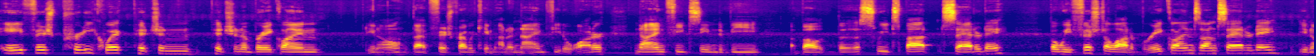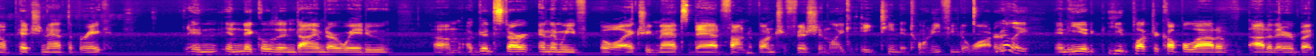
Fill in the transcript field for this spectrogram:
a fish pretty quick, pitching, pitching a break line. You know, that fish probably came out of nine feet of water. Nine feet seemed to be about the sweet spot Saturday. But we fished a lot of break lines on Saturday, you know, pitching at the break. And, and nickel and dimed our way to um, a good start. And then we've, well, actually, Matt's dad found a bunch of fish in like 18 to 20 feet of water. Really? And he had he had plucked a couple out of out of there, but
